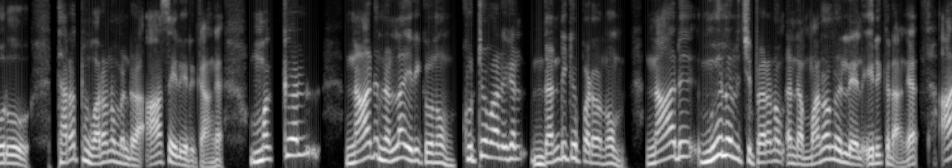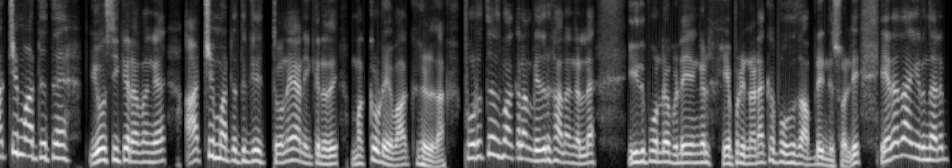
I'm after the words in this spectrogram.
ஒரு தரப்பு வரணும் என்ற ஆசையில் இருக்காங்க. மக்கள் நாடு நல்லா இருக்கணும் குற்றவாளிகள் தண்டிக்கப்படணும் நாடு மீளெழுச்சி பெறணும் என்ற மனநிலையில் இருக்கிறாங்க. ஆட்சி மாற்றத்தை யோசிக்கிறவங்க ஆட்சி மாற்றத்துக்கு துணையா நிற்கிறது மக்களுடைய வாக்குகள் தான். பொறுத்து பார்க்கலாம் எதிர்காலங்களில் இது போன்ற விடயங்கள் எப்படி நடக்க போகுது அப்படின்னு சொல்லி. என்னதான் இருந்தாலும்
